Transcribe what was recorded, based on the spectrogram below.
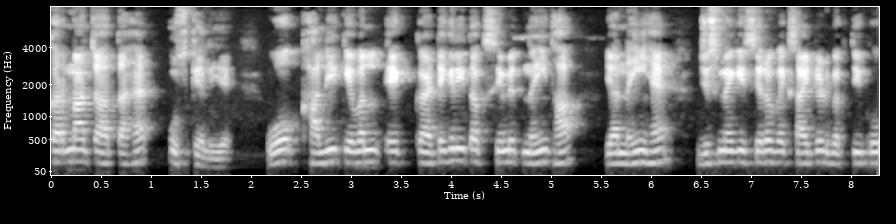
करना चाहता है उसके लिए। वो खाली केवल एक कैटेगरी तक सीमित नहीं था या नहीं है जिसमें कि सिर्फ़ एक्साइटेड व्यक्ति को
